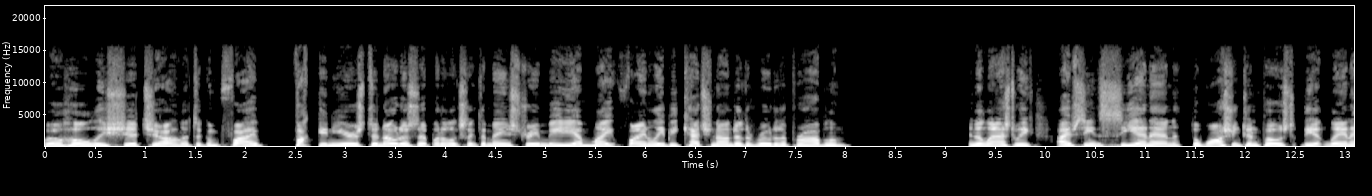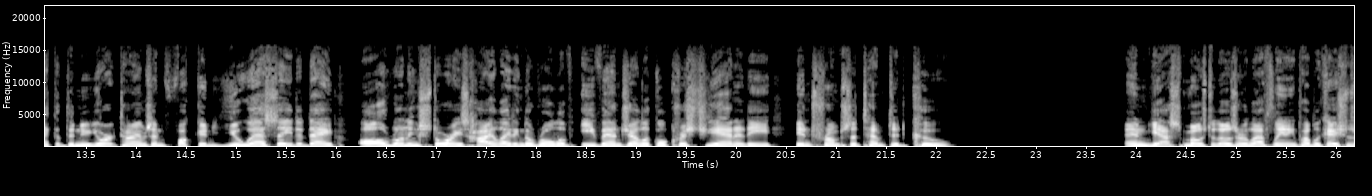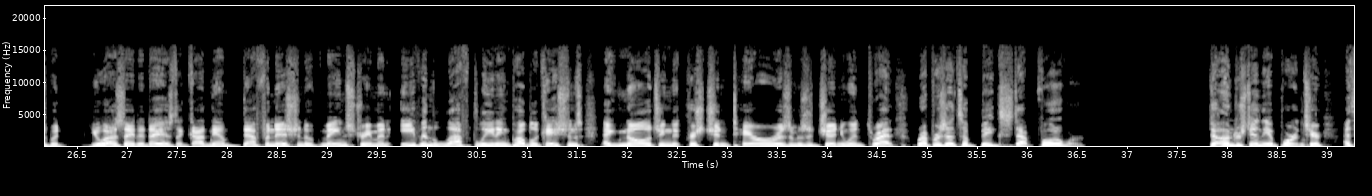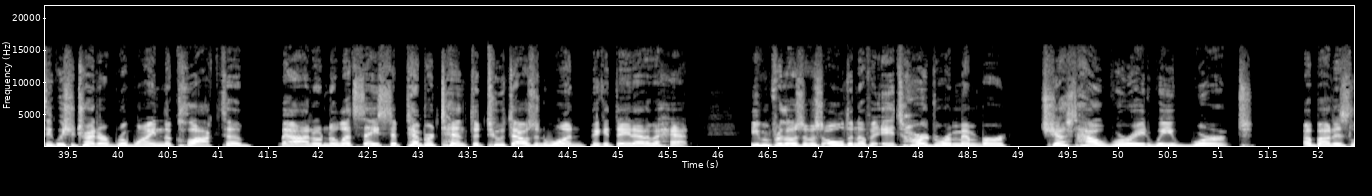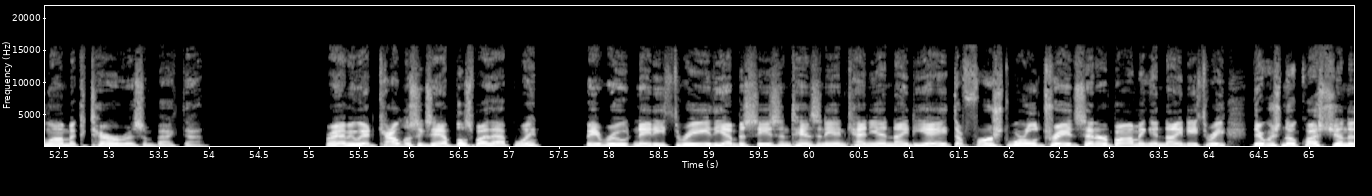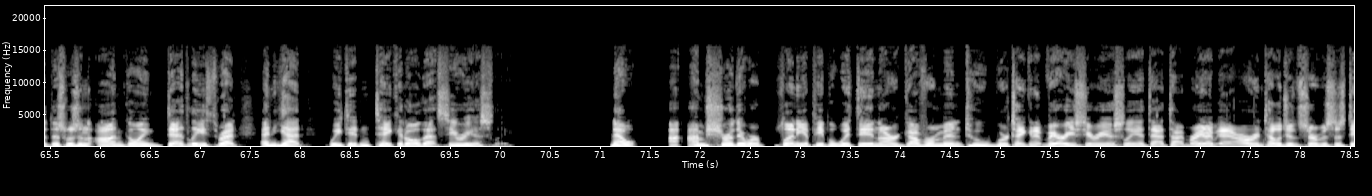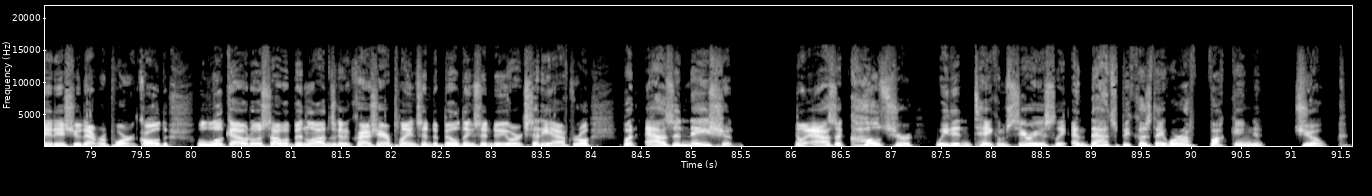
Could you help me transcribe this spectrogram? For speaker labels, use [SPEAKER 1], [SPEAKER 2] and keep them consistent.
[SPEAKER 1] Well, holy shit, y'all. It took them five fucking years to notice it, but it looks like the mainstream media might finally be catching on to the root of the problem. In the last week, I've seen CNN, The Washington Post, The Atlantic, The New York Times, and fucking USA Today all running stories highlighting the role of evangelical Christianity in Trump's attempted coup. And yes, most of those are left leaning publications, but USA Today is the goddamn definition of mainstream, and even left leaning publications acknowledging that Christian terrorism is a genuine threat represents a big step forward. To understand the importance here, I think we should try to rewind the clock to, I don't know, let's say September 10th of 2001. Pick a date out of a hat. Even for those of us old enough, it's hard to remember just how worried we weren't about Islamic terrorism back then right? I mean, we had countless examples by that point. Beirut in 83, the embassies in Tanzania and Kenya in 98, the first World Trade Center bombing in 93. There was no question that this was an ongoing deadly threat, and yet we didn't take it all that seriously. Now, I'm sure there were plenty of people within our government who were taking it very seriously at that time, right? Our intelligence services did issue that report called Look Out, Osama bin Laden's going to crash airplanes into buildings in New York City, after all. But as a nation, you know, as a culture, we didn't take them seriously. And that's because they were a fucking joke.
